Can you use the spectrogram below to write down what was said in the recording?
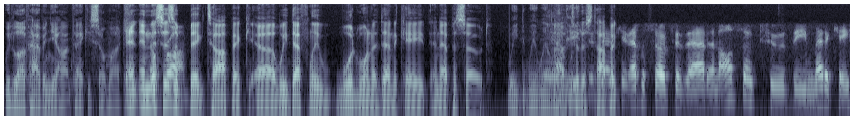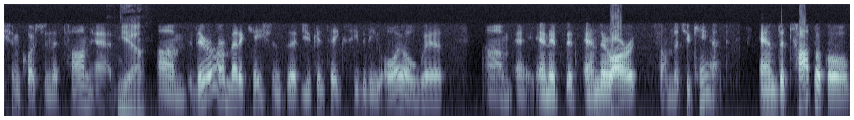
we love having you on. Thank you so much. and, and No this is a big topic. Uh, we definitely would want to dedicate an episode We, we will uh, to this topic. dedicate an episode to that, and also to the medication question that Tom had. yeah. Um, there are medications that you can take CBD oil with, um, and, and it, it and there are some that you can't. And the topical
